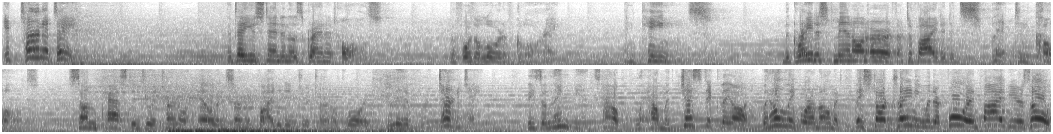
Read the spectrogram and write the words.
Eternity. The day you stand in those granite halls before the Lord of glory and kings. The greatest men on earth are divided and split and called. Some cast into eternal hell and some invited into eternal glory. Live for eternity these Olympians, how, how majestic they are, but only for a moment. They start training when they're four and five years old.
